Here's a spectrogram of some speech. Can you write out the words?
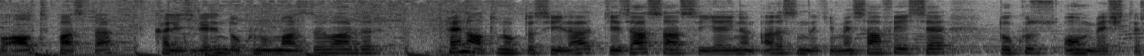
Bu 6 pasta kalecilerin dokunulmazlığı vardır. Penaltı noktasıyla ceza sahası yayının arasındaki mesafe ise 9-15'tir.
